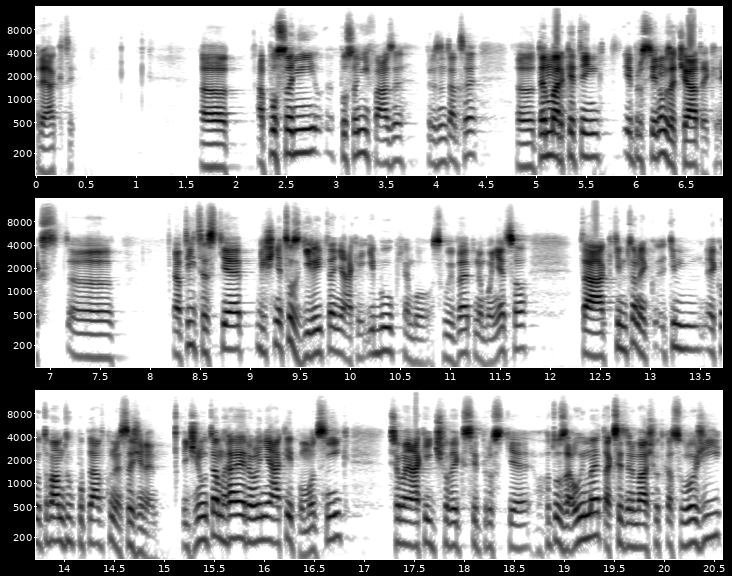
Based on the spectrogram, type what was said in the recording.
reakci. Uh, a poslední, poslední fáze prezentace, uh, ten marketing je prostě jenom začátek. Uh, na té cestě, když něco sdílíte, nějaký e-book nebo svůj web nebo něco, tak tím, to ne, tím jako to vám tu poptávku nesežene. Většinou tam hraje roli nějaký pomocník, třeba nějaký člověk si prostě ho to zaujme, tak si ten váš odkaz uloží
